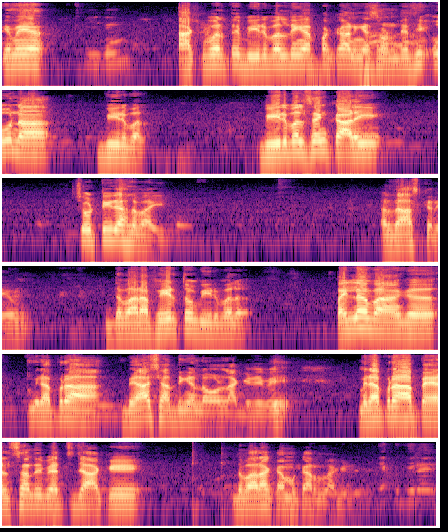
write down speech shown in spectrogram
ਕਿਵੇਂ ਆ? ਠੀਕ ਆ ਅਕਬਰ ਤੇ ਵੀਰਵਾਲ ਦੀਆਂ ਆਪਾਂ ਕਹਾਣੀਆਂ ਸੁਣਦੇ ਸੀ ਉਹ ਨਾਂ ਵੀਰਵਾਲ। ਵੀਰਵਾਲ ਸਿੰਘ ਕਾਲੀ ਚੋਟੀ ਦਾ ਹਲਵਾਈ। ਅਰਦਾਸ ਕਰਿਓ। ਦੁਬਾਰਾ ਫੇਰ ਤੋਂ ਬੀਰਬਲ ਪਹਿਲਾਂ ਵਾਂਗ ਮੇਰਾ ਭਰਾ ਵਿਆਹ ਸ਼ਾਦੀਆਂ ਲਾਉਣ ਲੱਗ ਜਾਵੇ। ਮੇਰਾ ਭਰਾ ਪੈਲਸਾਂ ਦੇ ਵਿੱਚ ਜਾ ਕੇ ਦੁਬਾਰਾ ਕੰਮ ਕਰਨ ਲੱਗ ਜਾਵੇ। ਇੱਕ ਵੀਰੇ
